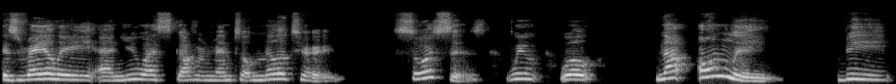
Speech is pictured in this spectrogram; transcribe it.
Israeli and US governmental military sources, we will not only be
